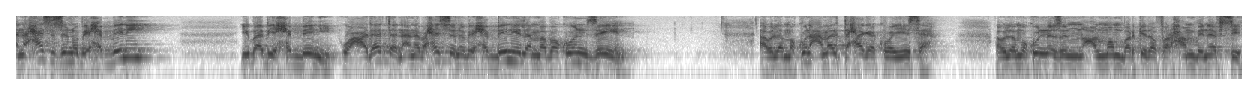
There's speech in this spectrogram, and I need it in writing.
أنا حاسس إنه بيحبني يبقى بيحبني. وعادة أنا بحس إنه بيحبني لما بكون زين. أو لما أكون عملت حاجة كويسة. أو لما أكون نازل من على المنبر كده فرحان بنفسي.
